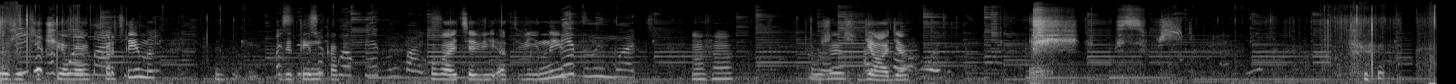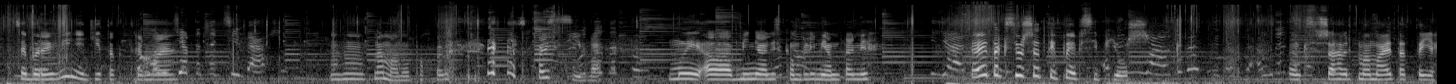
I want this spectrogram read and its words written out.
Дуже кічева картина. Дитинка Бедный мальчик. ховається від війни. Бедный мальчик. Угу. Вже ж дядя. Ксюш. Це берегиня діток тримає. Рецепт это тебя. Угу. На маму похоже. Спасибо. Мы а, обменялись комплиментами. Я. А это, Ксюша, ты пепси пьешь. А Ксюша говорит, мама, это ты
